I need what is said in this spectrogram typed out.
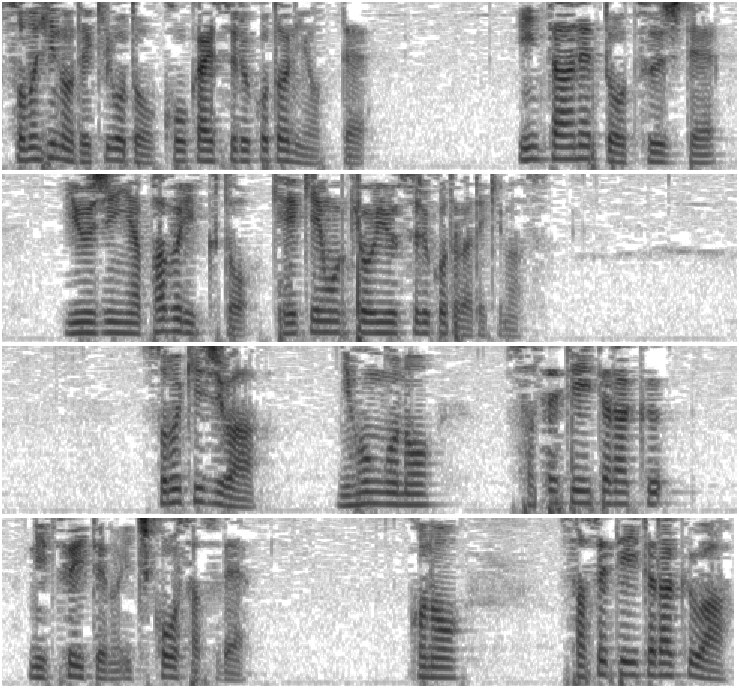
その日の出来事を公開することによって、インターネットを通じて友人やパブリックと経験を共有することができます。その記事は日本語のさせていただくについての一考察で、このさせていただくは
